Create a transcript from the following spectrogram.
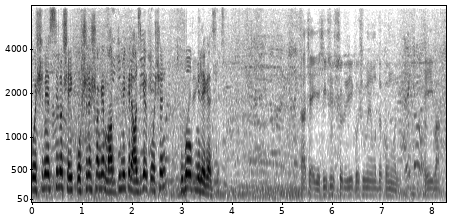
কোশ্চেন এসেছিল সেই কোশ্চেনের সঙ্গে মাধ্যমিকের আজকের কোশ্চেন হুবহু মিলে গেছে। আচ্ছা এই যে শিশুর শরীর কুসুমের মতো কোমল এই বাক্য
